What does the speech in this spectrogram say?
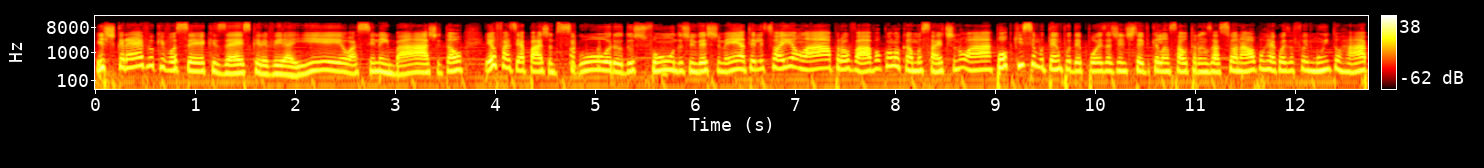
Escreve o que você quiser escrever aí, eu assino embaixo. Então, eu fazia a página do seguro, dos fundos de investimento, eles só iam lá, aprovavam, colocamos o site no ar. Pouquíssimo tempo depois a gente teve que lançar o transacional, porque a coisa foi muito rápida,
